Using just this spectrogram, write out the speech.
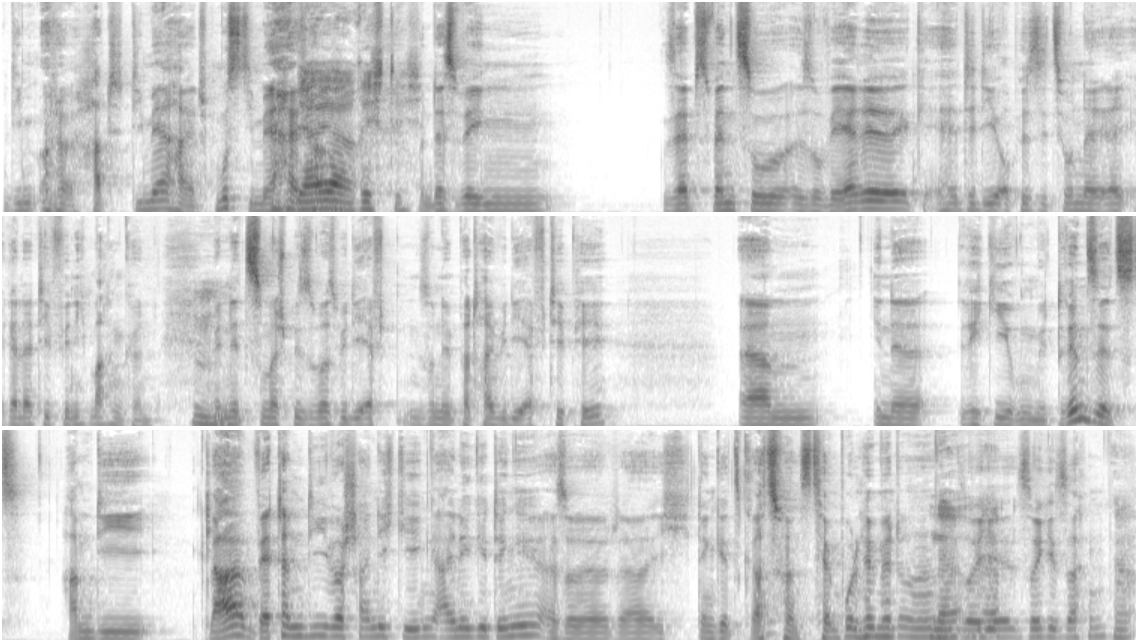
die oder hat die Mehrheit, muss die Mehrheit ja, haben. ja, richtig. Und deswegen, selbst wenn es so, so wäre, hätte die Opposition da re- relativ wenig machen können. Mhm. Wenn jetzt zum Beispiel sowas wie die F so eine Partei wie die FDP ähm, in der Regierung mit drin sitzt, haben die, klar, wettern die wahrscheinlich gegen einige Dinge. Also da, ich denke jetzt gerade so ans Tempolimit und Ja, solche, ja. solche Sachen. Ja.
